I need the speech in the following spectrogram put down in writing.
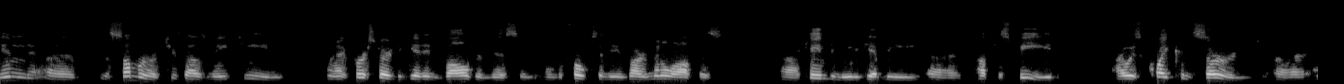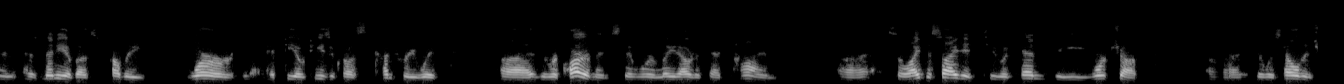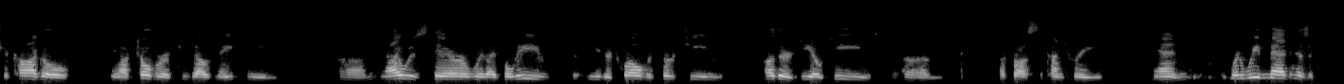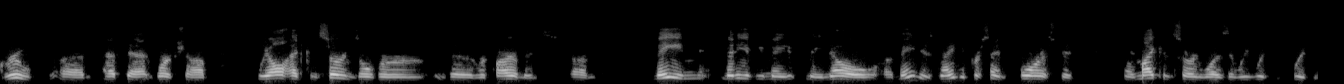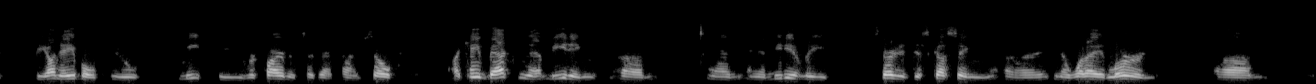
in uh, the summer of 2018, when I first started to get involved in this, and, and the folks in the environmental office uh, came to me to get me uh, up to speed, I was quite concerned, uh, and as many of us probably were at DOTs across the country, with uh, the requirements that were laid out at that time. so I decided to attend the workshop that was held in Chicago in October of 2018. Um, and I was there with, I believe, either 12 or 13 other DOTs um, across the country. And when we met as a group uh, at that workshop, we all had concerns over the requirements. Um, Maine, many of you may, may know, uh, Maine is 90% forested. And my concern was that we would, would be unable to meet the requirements at that time. So I came back from that meeting um, and, and, immediately started discussing, uh, you know, what I had learned. Um,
